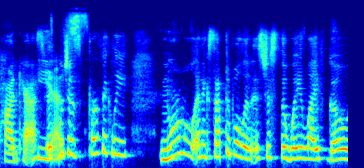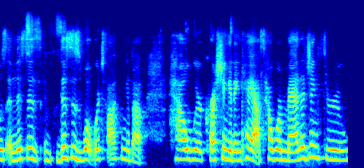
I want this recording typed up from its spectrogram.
podcast, Yes. which is perfectly normal and acceptable, and it's just the way life goes. And this is this is what we're talking about: how we're crushing it in chaos, how we're managing through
